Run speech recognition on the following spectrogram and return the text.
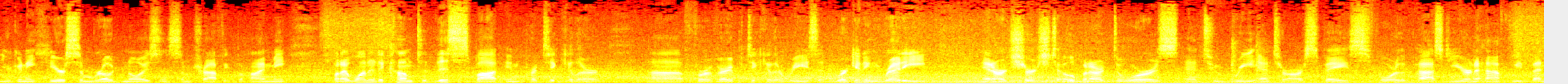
You're going to hear some road noise and some traffic behind me, but I wanted to come to this spot in particular uh, for a very particular reason. We're getting ready in our church to open our doors and to re-enter our space. For the past year and a half we've been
